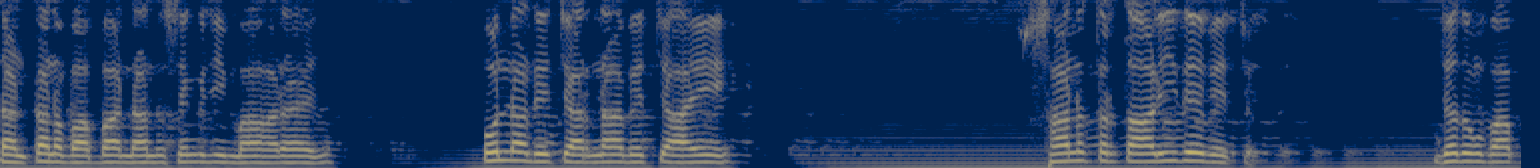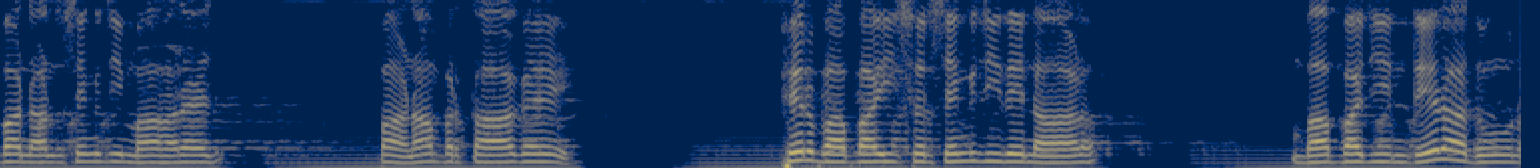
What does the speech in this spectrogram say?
ਧੰਨ ਧੰਨ ਬਾਬਾ ਆਨੰਦ ਸਿੰਘ ਜੀ ਮਹਾਰਾਜ, ਉਹਨਾਂ ਦੇ ਚਰਨਾਂ ਵਿੱਚ ਆਏ। ਸਨ 43 ਦੇ ਵਿੱਚ ਜਦੋਂ ਬਾਬਾ ਆਨੰਦ ਸਿੰਘ ਜੀ ਮਹਾਰਾਜ ਭਾਣਾ ਵਰਤਾ ਗਏ, ਫਿਰ ਬਾਬਾ ਈਸ਼ਰ ਸਿੰਘ ਜੀ ਦੇ ਨਾਲ ਬਾਬਾ ਜੀ ਦੇਹਰਾਦੂਨ,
